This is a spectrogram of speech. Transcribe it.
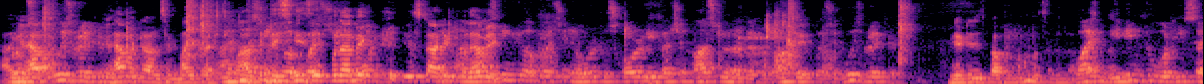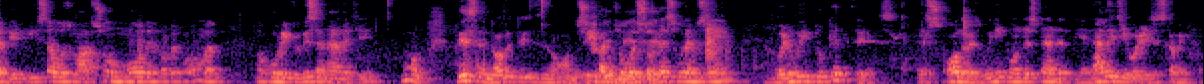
Uh, you, have, Who is greater? you haven't answered my question. I'm asking this is question a polemic. You started I'm polemic. asking you a question in order to scholarly fashion, ask you another, answer your question. Who is greater? Greater is Prophet Muhammad Why he didn't do what Isa did? Isa was masoom more than Prophet Muhammad, according to this analogy. No, this analogy is wrong. See, so, so that's what I'm saying. When we look at things as scholars, we need to understand that the analogy where it is coming from.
